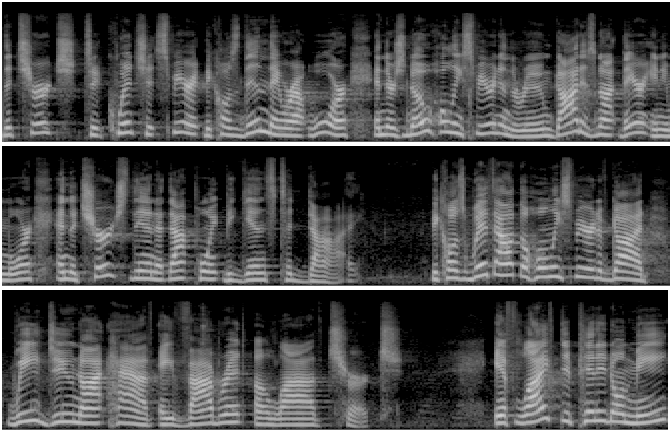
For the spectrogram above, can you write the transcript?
the church to quench its spirit because then they were at war and there's no Holy Spirit in the room. God is not there anymore. And the church then at that point begins to die. Because without the Holy Spirit of God, we do not have a vibrant, alive church. If life depended on me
